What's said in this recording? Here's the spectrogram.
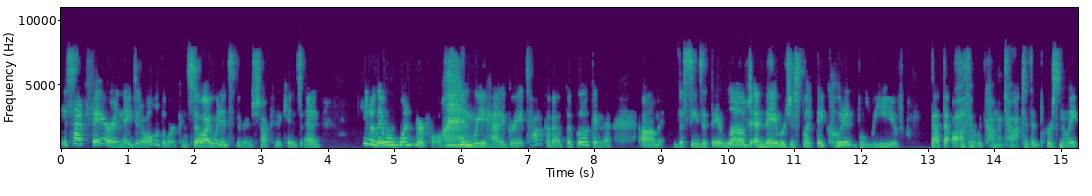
it's not fair and they did all of the work. And so I went into the room to talk to the kids and you know, they were wonderful. And we had a great talk about the book and the um, the scenes that they loved. And they were just like they couldn't believe that the author would come and talk to them personally.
